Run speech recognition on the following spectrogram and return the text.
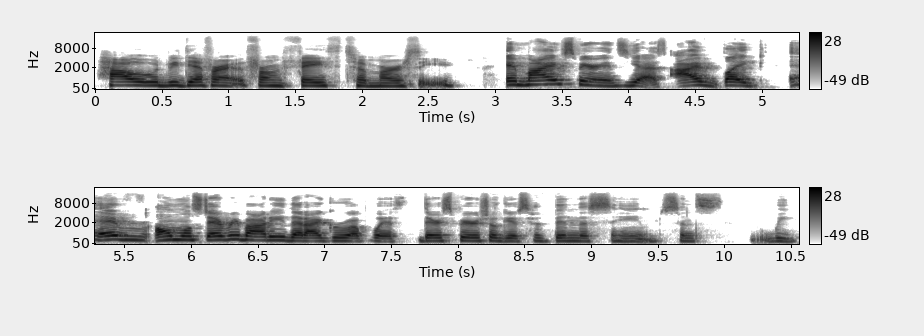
how it would be different from faith to mercy. In my experience, yes, I've like every, almost everybody that I grew up with, their spiritual gifts have been the same since we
